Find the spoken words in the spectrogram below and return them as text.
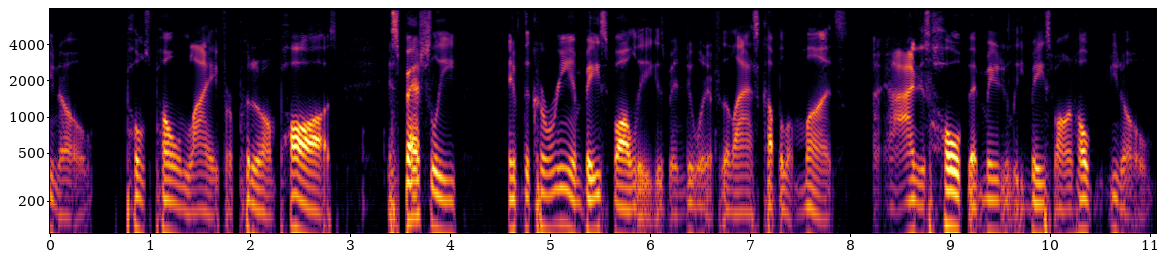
you know, postpone life or put it on pause, especially if the Korean Baseball League has been doing it for the last couple of months. I, I just hope that Major League Baseball and hope, you know,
